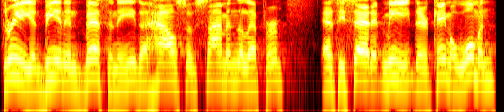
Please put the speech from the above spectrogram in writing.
3 And being in Bethany, the house of Simon the leper, as he sat at meat, there came a woman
